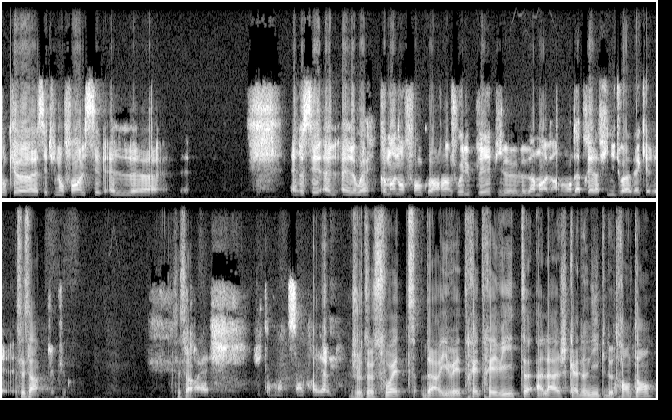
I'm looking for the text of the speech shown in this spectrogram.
Donc, euh, c'est une enfant, elle sait, elle. euh, elle sait, elle, elle, ouais, comme un enfant, quoi. Un jouet lui plaît, puis le, le- un, mo- un moment d'après, elle a fini de jouer avec, elle. C'est ça, plus, quoi. c'est ça. Ouais, putain, c'est incroyable. Je te souhaite d'arriver très très vite à l'âge canonique de 30 ans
